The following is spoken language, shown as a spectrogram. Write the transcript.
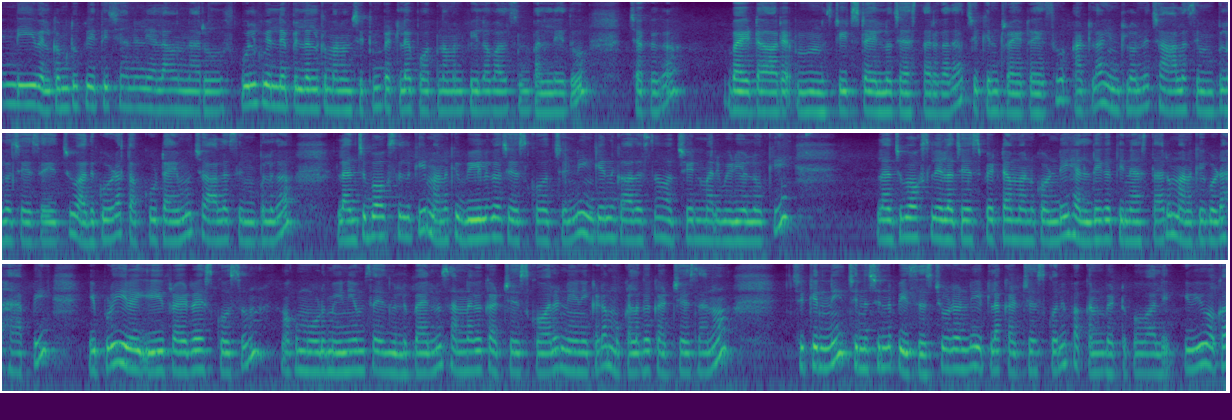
అండి welcome to Preethi channel. ఎలా ఉన్నారు? స్కూల్కి వెళ్ళే పిల్లలకి మనం చికెన్ పెట్టలేకపోతున్నామని ఫీల్ అవ్వాల్సిన పని లేదు. చక్కగా బయట స్ట్రీట్ స్టైల్లో చేస్తారు కదా చికెన్ ఫ్రైడ్ రైస్. అట్లా ఇంట్లోనే చాలా సింపుల్గా చేసేయచ్చు. అది కూడా తక్కువ టైము చాలా సింపుల్గా. లంచ్ బాక్సులకి మనకి వీలుగా చేసుకోవచ్చండి. ఇంకేం ఆలస్యం? వచ్చేయండి మరి వీడియోలోకి. లంచ్ బాక్స్లో ఇలా చేసి పెట్టామనుకోండి హెల్తీగా తినేస్తారు. మనకి కూడా హ్యాపీ. ఇప్పుడు ఈ ఈ ఫ్రైడ్ రైస్ కోసం ఒక మూడు మీడియం సైజ్ ఉల్లిపాయలను సన్నగా కట్ చేసుకోవాలి. నేను ఇక్కడ ముక్కలుగా కట్ చేశాను. చికెన్ని చిన్న చిన్న పీసెస్ చూడండి. ఇట్లా కట్ చేసుకొని పక్కన పెట్టుకోవాలి. ఇవి ఒక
